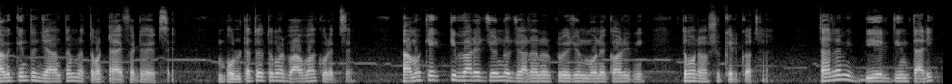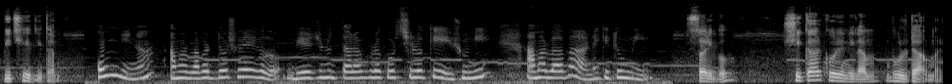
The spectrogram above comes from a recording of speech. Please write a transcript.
আমি কিন্তু জানতাম না তোমার টাইফয়েড হয়েছে। ভুলটা তো তোমার বাবা করেছে। আমাকে একটি বারের জন্য জানানোর প্রয়োজন মনে করেনি তোমার অসুখের কথা। তাহলে আমি বিয়ের দিন তারিখ পিছিয়ে দিতাম। অমনি না? আমার বাবার দোষ হয়ে গেল। বিয়ের জন্য তাড়াহুড়া করছিল কে? শুনি আমার বাবা নাকি তুমি? সরি বউ স্বীকার করে নিলাম ভুলটা আমার।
